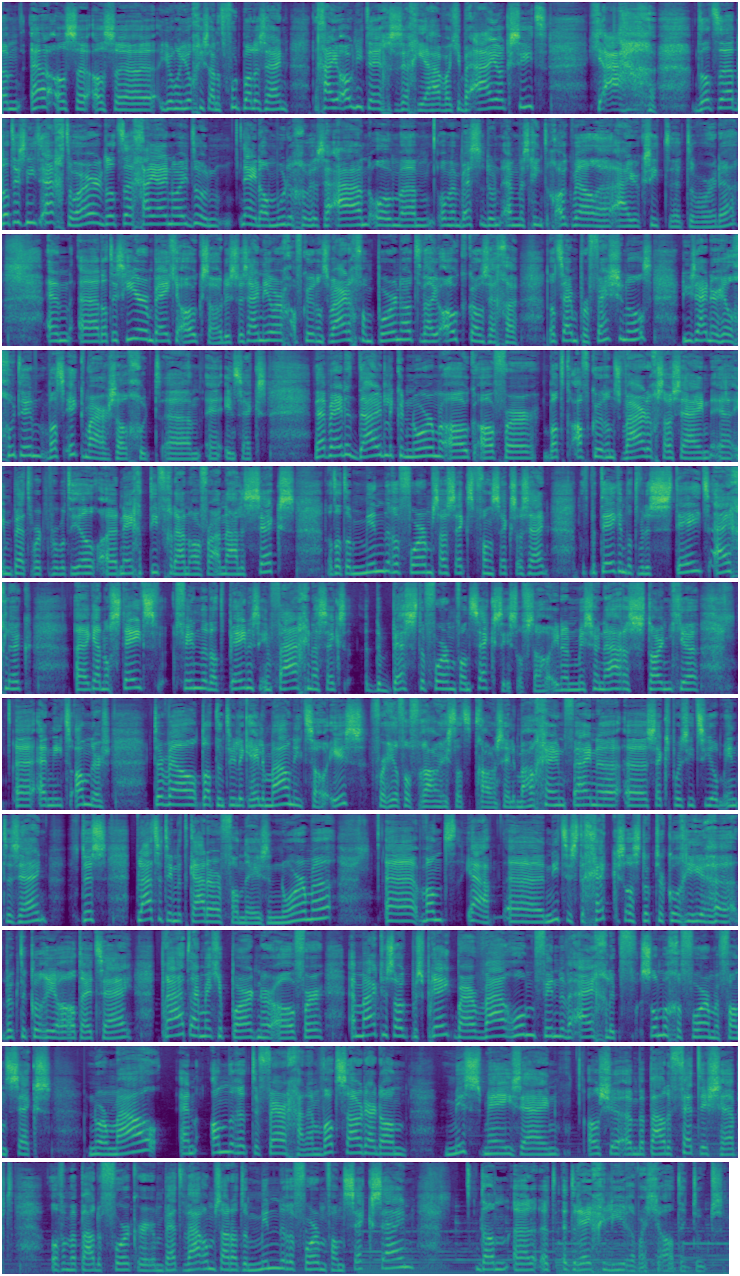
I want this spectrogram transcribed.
Um, hè, als als uh, jonge jochies aan het voetballen zijn, dan ga je ook niet tegen ze zeggen: ja, wat je bij Ajax ziet, ja, dat, dat is niet echt hoor. Dat ga jij nooit doen. Nee, dan moedigen we ze aan om, um, om hun best te doen en misschien toch ook wel Ajax te worden. En dat dat is hier een beetje ook zo. Dus we zijn heel erg afkeurenswaardig van porno. Terwijl je ook kan zeggen, dat zijn professionals. Die zijn er heel goed in. Was ik maar zo goed uh, in seks. We hebben hele duidelijke normen ook over wat afkeurenswaardig zou zijn. Uh, in bed wordt bijvoorbeeld heel uh, negatief gedaan over anale seks. Dat dat een mindere vorm zou seks, van seks zou zijn. Dat betekent dat we dus steeds eigenlijk, ja, nog steeds vinden dat penis in vagina seks de beste vorm van seks is of zo. In een missionaris standje en niets anders. Terwijl dat natuurlijk helemaal niet zo is. Voor heel veel vrouwen is dat trouwens helemaal geen fijne uh, sekspositie om in te zijn. Dus plaats het in het kader van deze normen. Uh, want ja, niets is te gek, zoals dokter Corrie, dokter Corrie altijd zei. Praat daar met je partner over. En maak dus ook bespreekbaar waarom vinden we eigenlijk sommige vormen van seks normaal en anderen te ver gaan. En wat zou daar dan mis mee zijn als je een bepaalde fetish hebt of een bepaalde voorkeur in bed? Waarom zou dat een mindere vorm van seks zijn dan uh, het, het reguliere wat je altijd doet?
